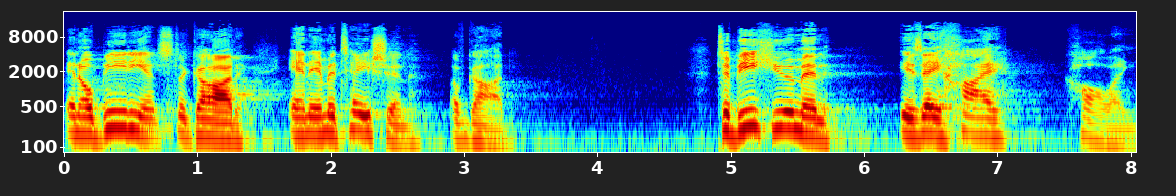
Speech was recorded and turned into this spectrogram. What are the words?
and obedience to God and imitation of God. To be human is a high calling.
